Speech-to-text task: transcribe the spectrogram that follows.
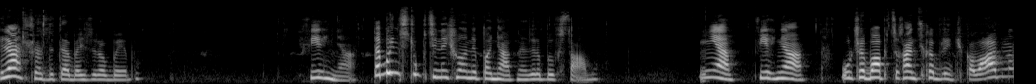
Глянь, що я до тебе зробив. Фігня. Та бо інструкції нічого не понятно, я зробив сам. Ні, фігня. Лучше баб циганська бричка, ладно?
